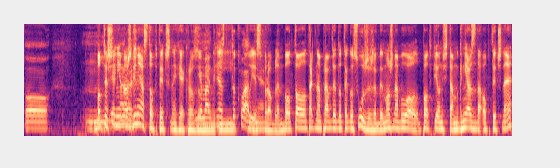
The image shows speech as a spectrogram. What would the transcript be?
bo. Bo też nie masz razie- gniazd optycznych, jak rozumiem. mam gniazd, I tu dokładnie. jest problem, bo to tak naprawdę do tego służy, żeby można było podpiąć tam gniazda optyczne.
